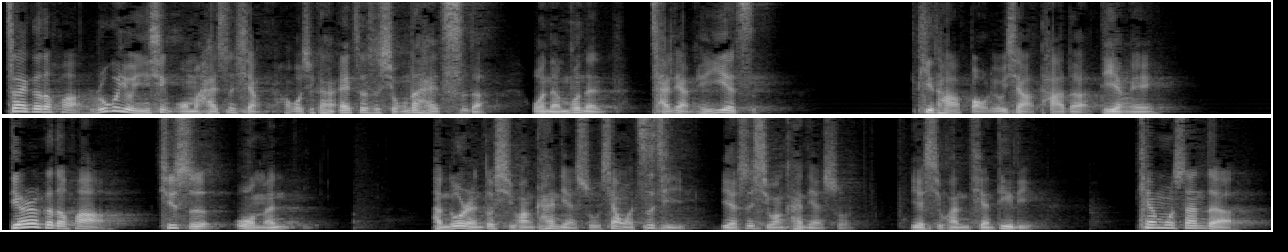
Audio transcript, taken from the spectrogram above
再一个的话，如果有银杏，我们还是想跨过去看，哎，这是雄的还是雌的？我能不能采两片叶子，替它保留下它的 DNA？第二个的话，其实我们很多人都喜欢看点书，像我自己也是喜欢看点书，也喜欢填地理。天目山的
